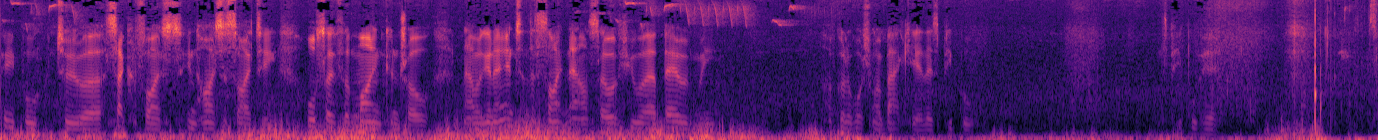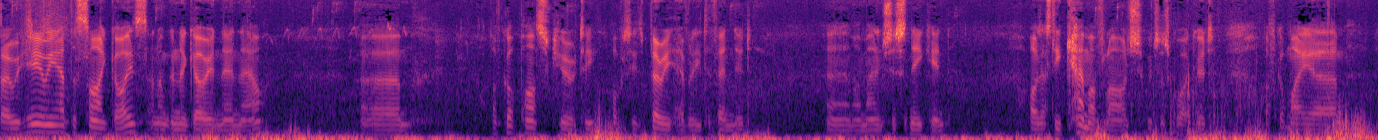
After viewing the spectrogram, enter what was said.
people to uh, sacrifice in high society, also for mind control. Now we're going to enter the site now, so if you uh, bear with me, I've got to watch my back here. There's people. There's people here. So here we have the site, guys, and I'm going to go in there now. Got past security. Obviously, it's very heavily defended. Um, I managed to sneak in. I was actually camouflaged, which was quite good. I've got my um,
